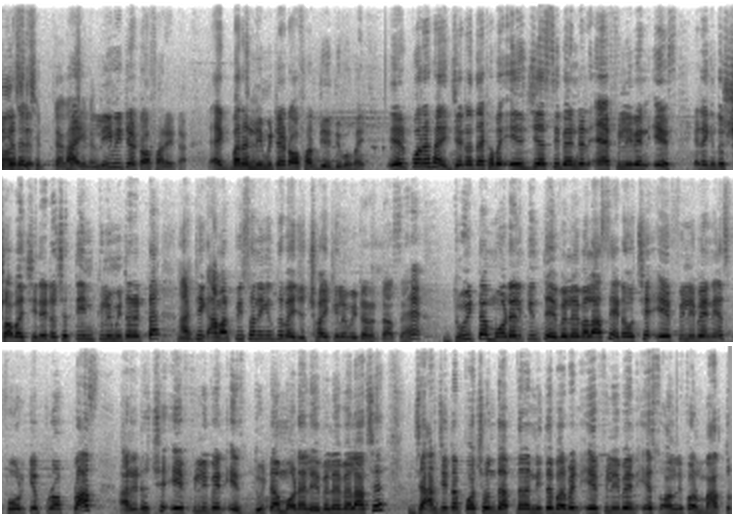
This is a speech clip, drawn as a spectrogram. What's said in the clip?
ঠিক আছে? ভাই লিমিটেড অফার এটা। একবারে লিমিটেড অফার দিয়ে দিব ভাই। এরপরে ভাই যেটা দেখাবো এসজিএসসি ব্র্যান্ডের এফ ইলেভেন এস এটা কিন্তু সবাই চিনে। এটা হচ্ছে তিন কিলোমিটারেরটা। আর ঠিক আমার পিছনে কিন্তু ভাই যে ছয় কিলোমিটারেরটা আছে হ্যাঁ? দুইটা মডেল কিন্তু অ্যাভেলেবেল আছে। এটা হচ্ছে F eleven S four K pro plus আর এটা হচ্ছে এফ ইলেভেন এস দুইটা মডেল অ্যাভেলেবেল আছে। যার যেটা পছন্দ আপনারা নিতে পারবেন। F eleven S only for মাত্র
